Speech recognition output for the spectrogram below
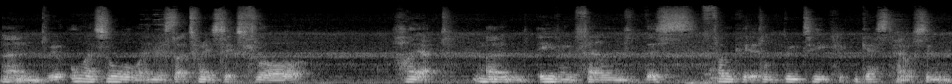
and we were almost all in this like 26th floor Hyatt. Mhm. And Eva had found this funky little boutique guest house in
